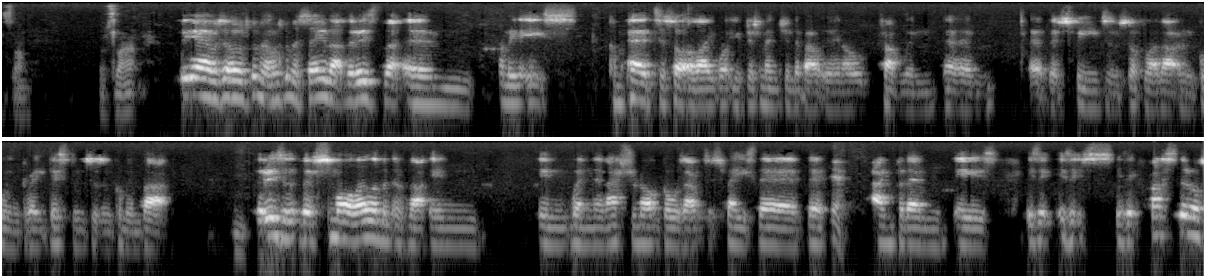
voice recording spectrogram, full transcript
So there's that. Yeah, I was, I was gonna, I was gonna say that there is that. Um, I mean, it's compared to sort of like what you've just mentioned about you know traveling um, at the speeds and stuff like that and going great distances and coming back. Mm. There is a there's small element of that in in when an astronaut goes out to space. Their their Yeah. time for them is is it is it is it faster or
